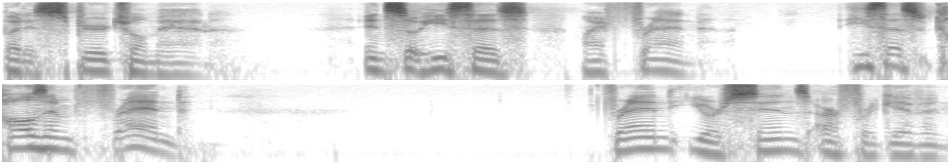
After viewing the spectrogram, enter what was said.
but his spiritual man. And so he says, My friend, he says, calls him friend. Friend, your sins are forgiven.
